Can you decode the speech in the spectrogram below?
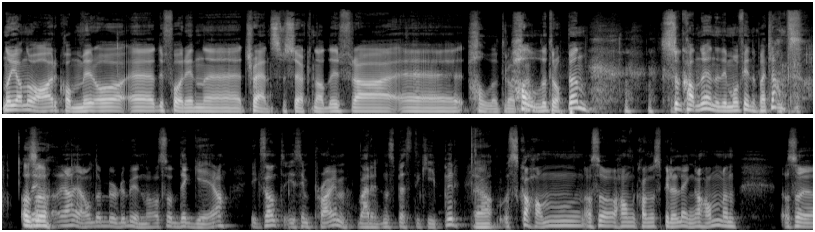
Når januar kommer og uh, du får inn uh, transfer-søknader fra uh, Halve troppen. halve troppen, så kan det hende de må finne på et eller annet. Altså, det, ja, ja, det burde begynne. Altså, De Gea, ikke sant, i sin prime, verdens beste keeper. Ja. Skal han Altså, han kan jo spille lenge, han, men altså,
